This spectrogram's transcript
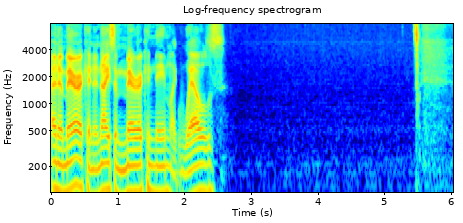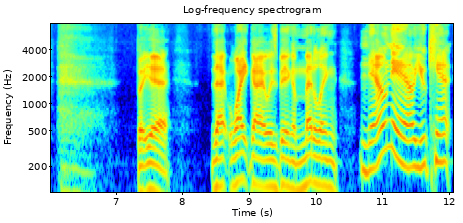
an American, a nice American name like Wells. But yeah, that white guy was being a meddling. Now, now, you can't.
